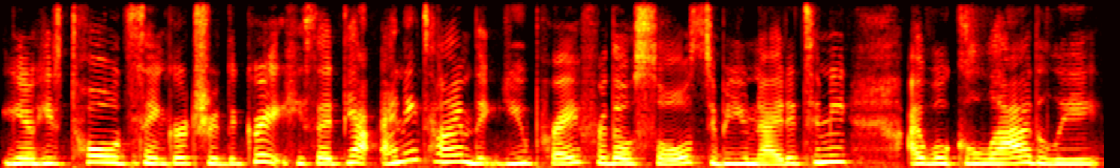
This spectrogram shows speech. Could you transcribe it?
you know, he's told St. Gertrude the Great, he said, Yeah, anytime that you pray for those souls to be united to me, I will gladly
